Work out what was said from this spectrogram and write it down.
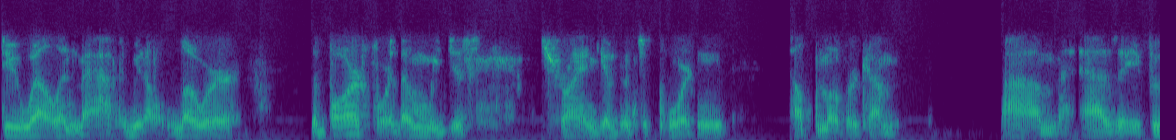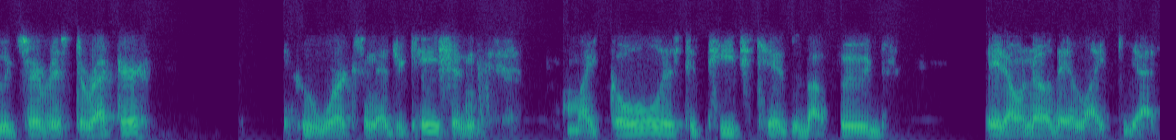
do well in math, we don't lower the bar for them. We just try and give them support and help them overcome. Um, as a food service director who works in education, my goal is to teach kids about foods they don't know they like yet.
